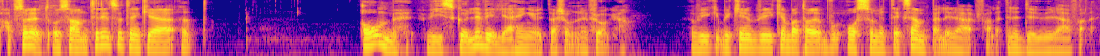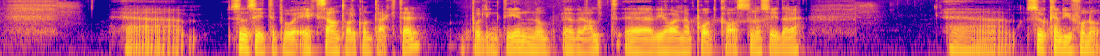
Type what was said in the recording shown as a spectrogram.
Absolut och samtidigt så tänker jag att om vi skulle vilja hänga ut personen i fråga. Vi, vi, kan, vi kan bara ta oss som ett exempel i det här fallet, eller du i det här fallet. Eh, som sitter på x antal kontakter på LinkedIn och överallt. Eh, vi har den här podcasten och så vidare. Eh, så kan du ju få en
